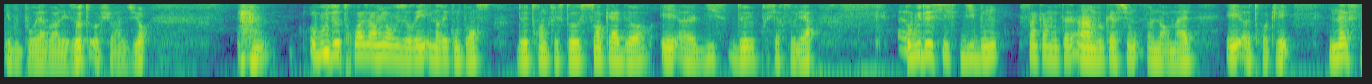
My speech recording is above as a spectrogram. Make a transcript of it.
Et vous pourrez avoir les autres au fur et à mesure. au bout de 3 armures, vous aurez une récompense de 30 cristaux, 100 k d'or et 10 euh, de poussière solaire. Au bout de 6, 10 bons, 5 invocations euh, normales et 3 euh, clés. 9,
